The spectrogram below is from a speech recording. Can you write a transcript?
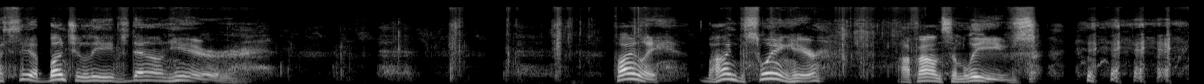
I see a bunch of leaves down here. Finally, behind the swing here, I found some leaves.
